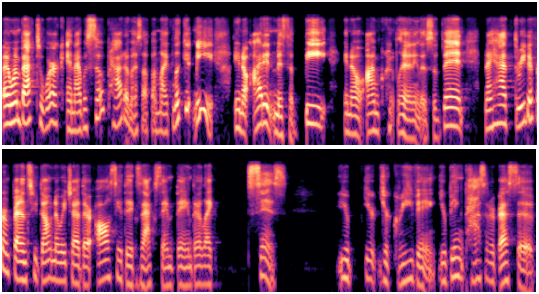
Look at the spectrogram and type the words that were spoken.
but i went back to work and i was so proud of myself. I'm like look at me. You know i didn't miss a beat. You know i'm planning this event. And i had three different friends who don't know each other all say the exact same thing. They're like sis you're you're you're grieving. You're being passive aggressive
